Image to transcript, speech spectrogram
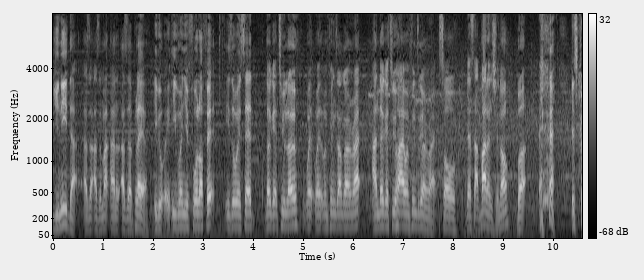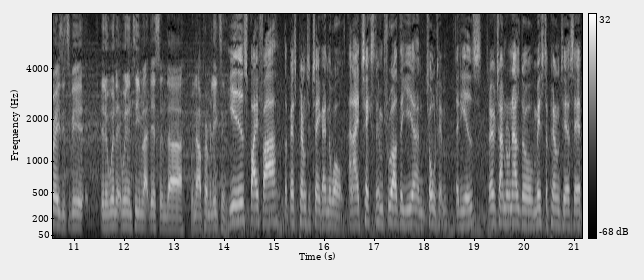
You need that as a, as a, as a player. Even, even when you fall off it, he's always said, don't get too low when, when, when things aren't going right, and don't get too high when things are going right. So there's that balance, you know? But it's crazy to be in a winning, winning team like this, and uh, we're now a Premier League team. He is by far the best penalty taker in the world. And I texted him throughout the year and told him that he is. So every time Ronaldo missed a penalty, I said,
